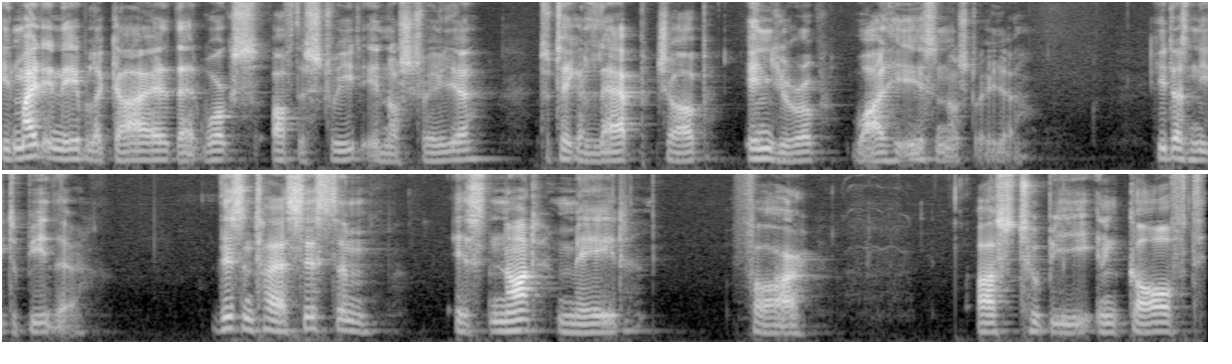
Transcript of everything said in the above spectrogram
It might enable a guy that works off the street in Australia to take a lab job in Europe while he is in Australia. He doesn't need to be there. This entire system is not made for us to be engulfed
